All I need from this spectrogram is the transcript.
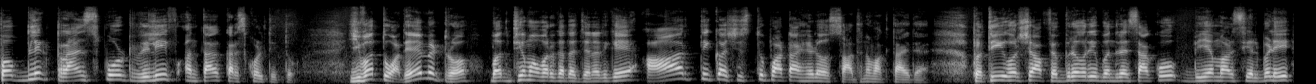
ಪಬ್ಲಿಕ್ ಟ್ರಾನ್ಸ್ಪೋರ್ಟ್ ರಿಲೀಫ್ ಅಂತ ಕರೆಸ್ಕೊಳ್ತಿತ್ತು. ಇವತ್ತು ಅದೇ ಮೆಟ್ರೋ ಮಧ್ಯಮ ವರ್ಗದ ಜನರಿಗೆ ಆರ್ಥಿಕ ಶಿಸ್ತು ಪಾಠ ಹೇಳೋ ಸಾಧನವಾಗ್ತಾ ಇದೆ. ಪ್ರತಿ ವರ್ಷ ಫೆಬ್ರವರಿ ಬಂದರೆ ಸಾಕು B M R C L ಬಳಿ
